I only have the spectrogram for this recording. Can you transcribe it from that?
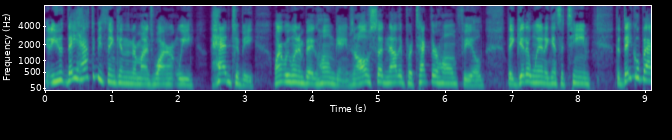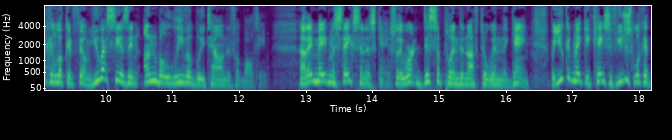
You, they have to be thinking in their minds, why aren't we, had to be, why aren't we winning big home games? And all of a sudden now they protect their home field. They get a win against a team that they go back and look at film. USC is an unbelievably talented football team. Now they made mistakes in this game, so they weren't disciplined enough to win the game. But you could make a case if you just look at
